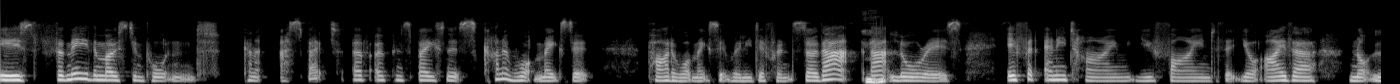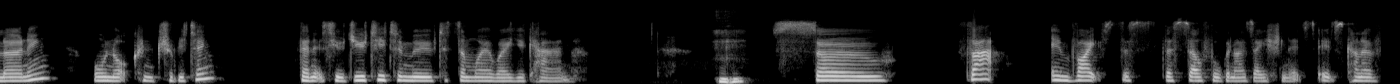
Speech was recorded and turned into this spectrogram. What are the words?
is for me the most important kind of aspect of open space. And it's kind of what makes it part of what makes it really different. So that mm-hmm. that law is if at any time you find that you're either not learning or not contributing, then it's your duty to move to somewhere where you can. Mm-hmm. So that invites this the self-organization. It's it's kind of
